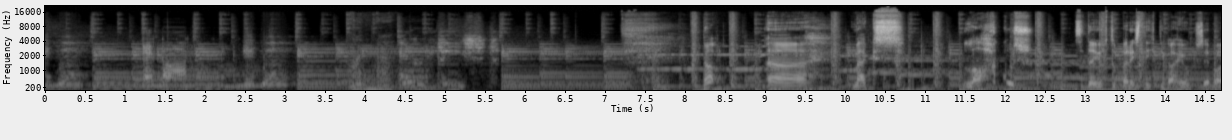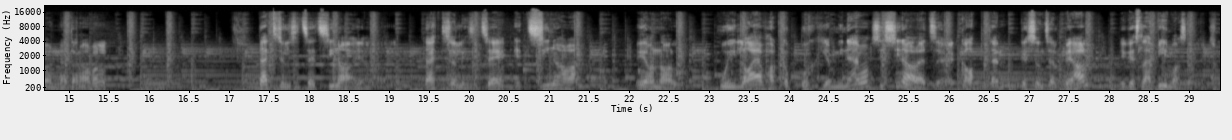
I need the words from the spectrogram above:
eba, no äh, Max lahkus, seda juhtub päris tihti kahjuks ebaõnne tänaval. tähtis on lihtsalt see, et sina ei anna alla. tähtis on lihtsalt see, et sina ei anna alla. kui laev hakkab põhja minema, siis sina oled see kapten, kes on seal peal ja kes läheb viimasena, eks ju.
